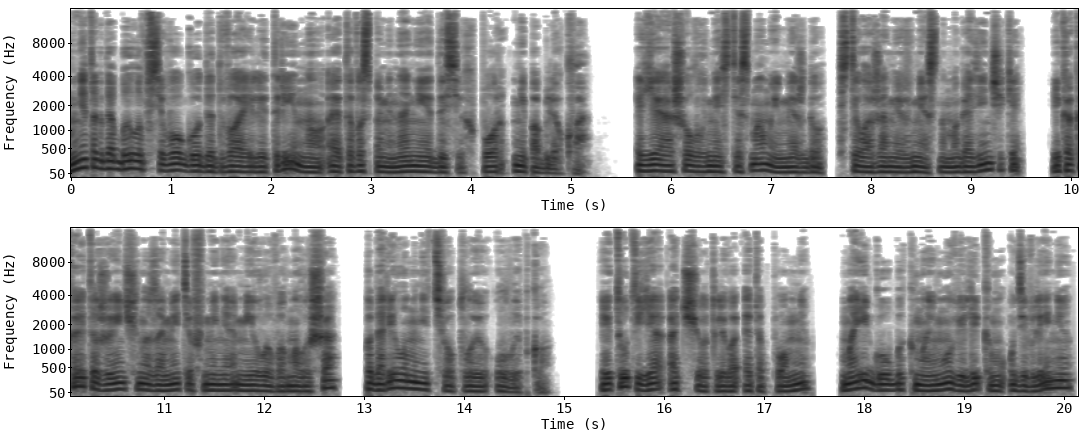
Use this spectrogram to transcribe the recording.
Мне тогда было всего года два или три, но это воспоминание до сих пор не поблекло. Я шел вместе с мамой между стеллажами в местном магазинчике и какая-то женщина, заметив меня, милого малыша, подарила мне теплую улыбку. И тут я отчетливо это помню, мои губы, к моему великому удивлению,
